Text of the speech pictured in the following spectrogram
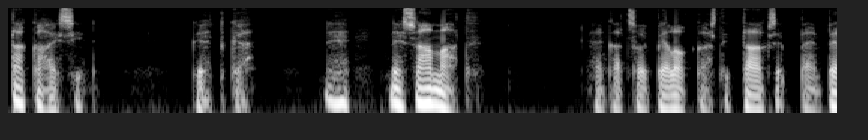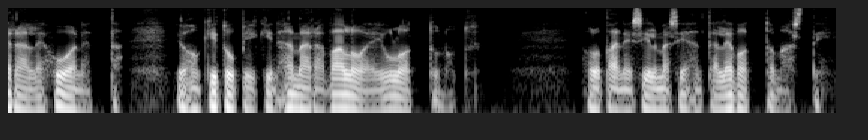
takaisin. Ketkä? Ne, ne samat. Hän katsoi pelokkaasti taaksepäin perälle huonetta, johon kitupiikin hämärä valo ei ulottunut. Holpainen silmäsi häntä levottomasti.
